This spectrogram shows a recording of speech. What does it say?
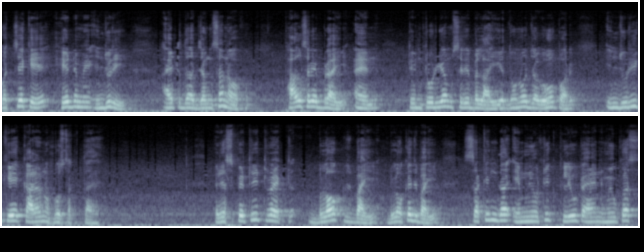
बच्चे के हेड में injury at the junction of falx cerebri and tentorium cerebelli ये दोनों जगहों पर इंजुरी के कारण हो सकता है respiratory tract block by blockage by sucking the amniotic fluid and mucus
